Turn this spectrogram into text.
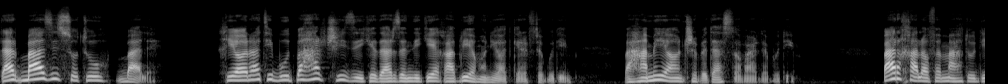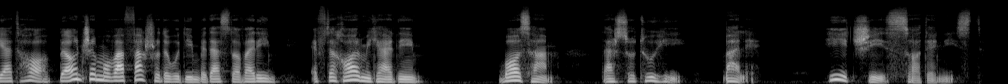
در بعضی سطوح بله. خیانتی بود به هر چیزی که در زندگی قبلیمان یاد گرفته بودیم و همه آنچه به دست آورده بودیم. برخلاف محدودیت ها به آنچه موفق شده بودیم به دست آوریم افتخار می کردیم. باز هم در سطوحی بله هیچ چیز ساده نیست.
